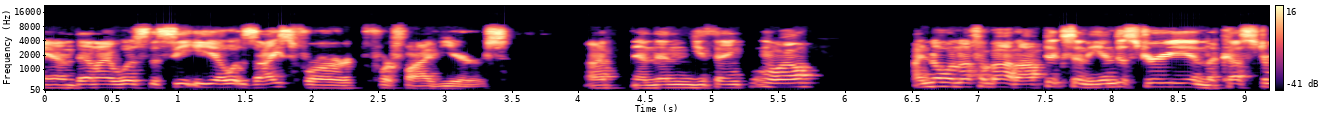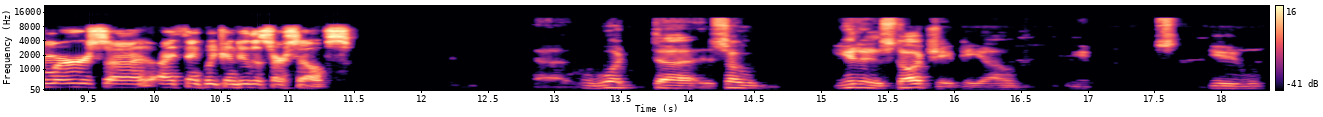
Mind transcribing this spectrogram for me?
and then I was the CEO at Zeiss for for five years. Uh, and then you think, well, I know enough about optics in the industry and the customers. Uh, I think we can do this ourselves. Uh, what? Uh, so you didn't start GPO. You, you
